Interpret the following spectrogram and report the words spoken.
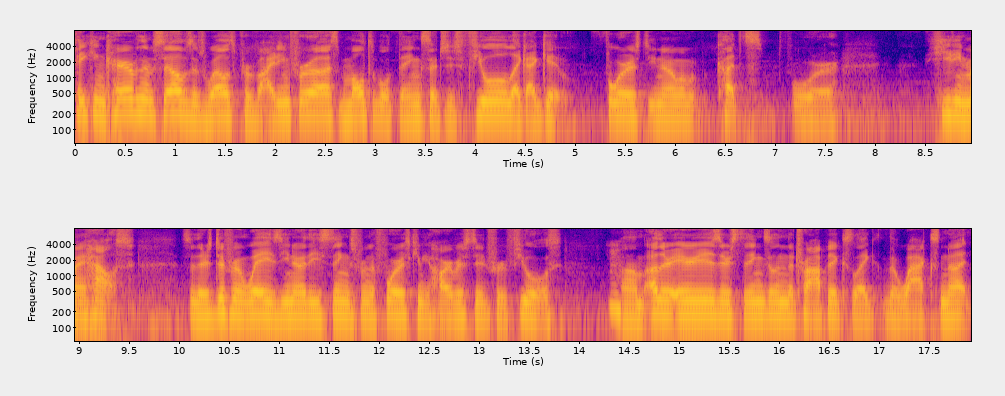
taking care of themselves as well as providing for us multiple things such as fuel. Like i get forest you know cuts for heating my house. So there's different ways you know these things from the forest can be harvested for fuels. Um, other areas there's things in the tropics like the wax nut.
